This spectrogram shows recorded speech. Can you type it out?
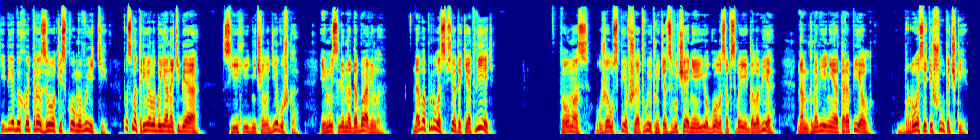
Тебе бы хоть разок из комы выйти, посмотрела бы я на тебя, съехидничала девушка и мысленно добавила. На вопрос все-таки ответь. Томас, уже успевший отвыкнуть от звучания ее голоса в своей голове, на мгновение оторопел. «Брось эти шуточки!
